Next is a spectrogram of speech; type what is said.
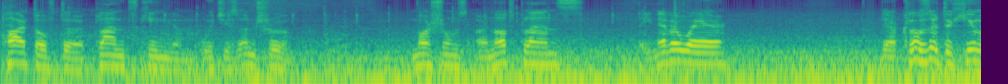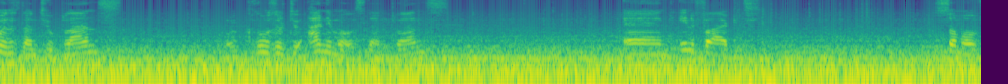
part of the plant kingdom, which is untrue. Mushrooms are not plants, they never were. They are closer to humans than to plants, or closer to animals than plants. And in fact, some of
